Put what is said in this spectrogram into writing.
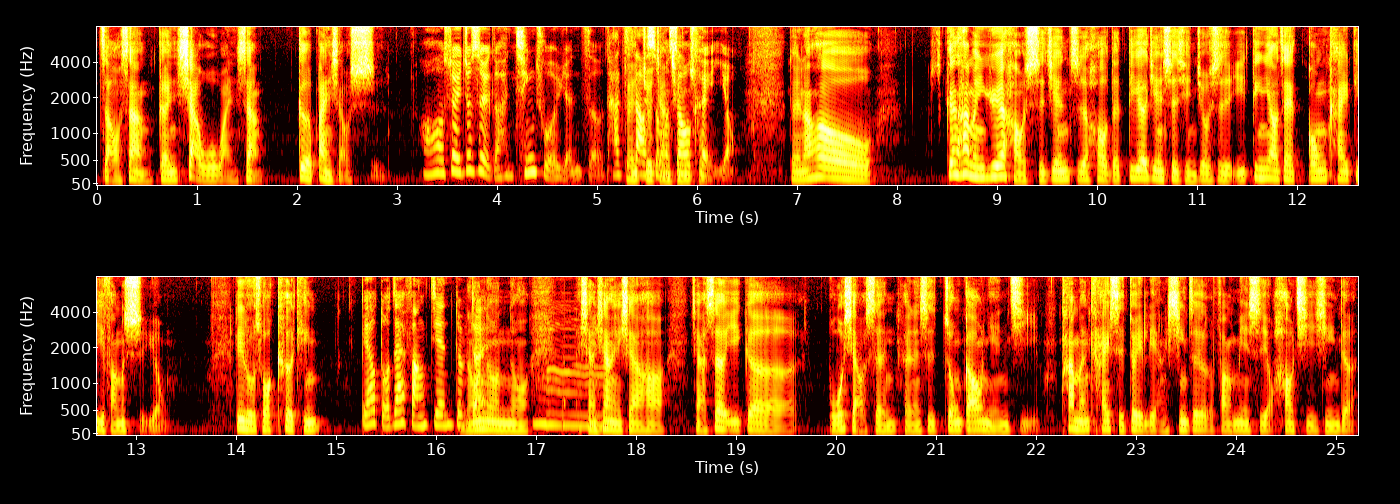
早上跟下午、晚上各半小时。哦，所以就是有一个很清楚的原则，他知道什么时候可以用。对，然后。跟他们约好时间之后的第二件事情，就是一定要在公开地方使用，例如说客厅，不要躲在房间，对不对？No No No，嗯，想象一下哈，假设一个国小生可能是中高年级，他们开始对两性这个方面是有好奇心的，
